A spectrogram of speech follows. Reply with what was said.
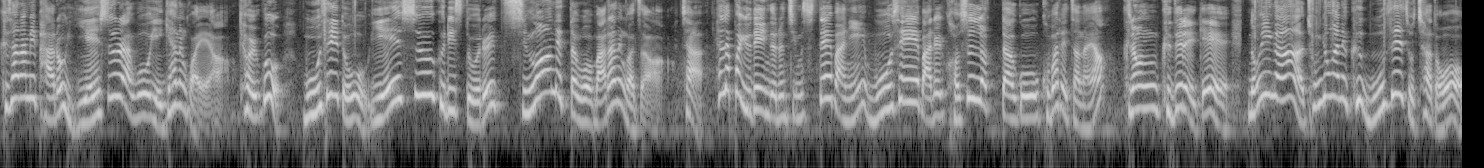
그 사람이 바로 예수라고 얘기하는 거예요. 결국 모세도 예수 그리스도를 증언했다고 말하는 거죠. 자, 헬라파 유대인들은 지금 스테반이 모세의 말을 거슬렀다고 고발했잖아요. 그런 그들에게 너희가 존경하는 그 모세조차도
